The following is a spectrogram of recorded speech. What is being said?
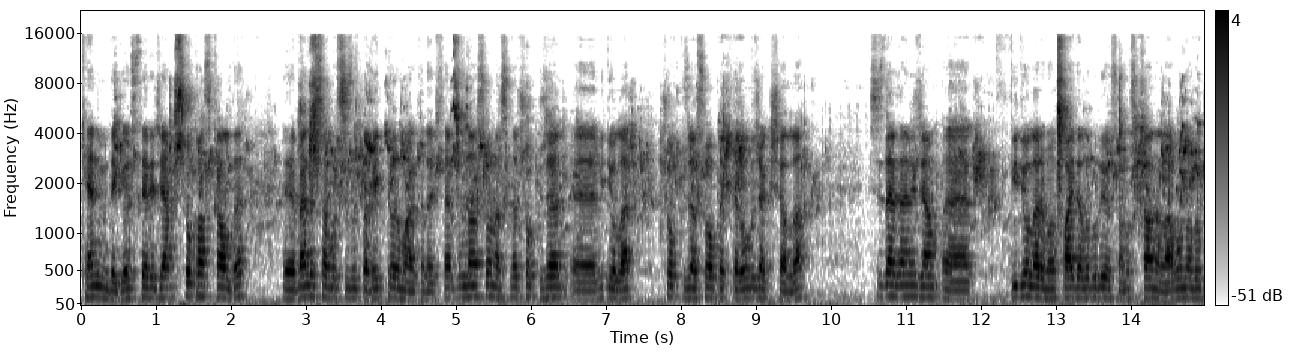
kendimi de göstereceğim. Çok az kaldı. Ee, ben de sabırsızlıkla bekliyorum arkadaşlar. Bundan sonrasında çok güzel e, videolar, çok güzel sohbetler olacak inşallah. Sizlerden ricam e, videolarımı faydalı buluyorsanız kanala abone olup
